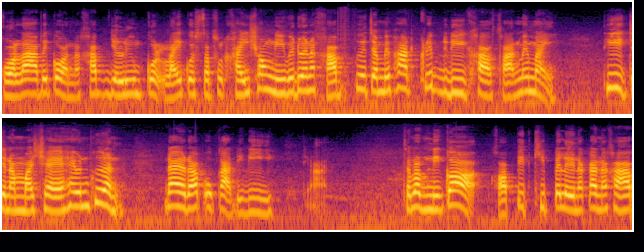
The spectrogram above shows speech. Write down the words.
ขอลาไปก่อนนะครับ อย่าลืมกดไลค์กด Subscribe ช่องนี้ไว้ด้วยนะครับ เพื่อจะไม่พลาดคลิปดีๆข่าวสารใหม่ๆ ที่จะนำมาแชร์ให้เพื่อนๆได้รับโอกาสดีๆสำหรับวันนี้ก็ขอปิดคลิปไปเลยนะกันนะครับ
